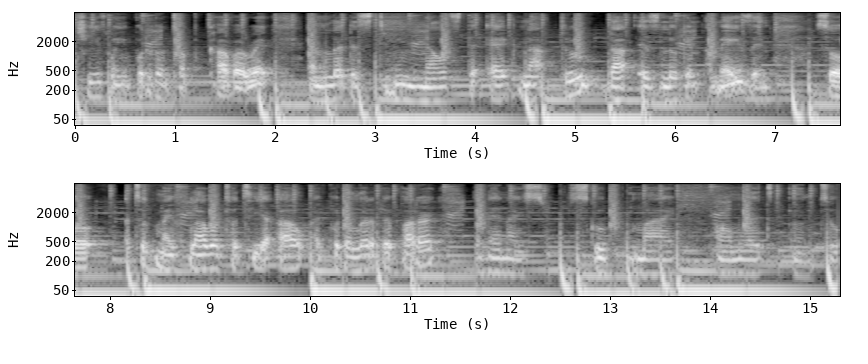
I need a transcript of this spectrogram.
cheese when you put it on top cover it and let the steam melt the egg not through. That is looking amazing. So I took my flour tortilla out I put a little bit butter and then I scoop my omelet into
